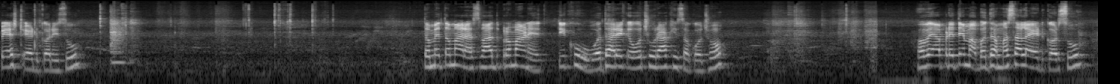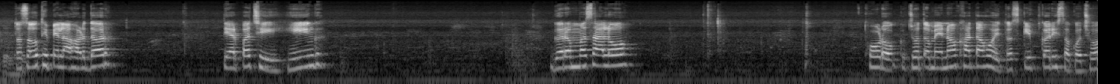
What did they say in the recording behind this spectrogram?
પેસ્ટ એડ કરીશું. તમે તમારા સ્વાદ પ્રમાણે તીખું વધારે કે ઓછું રાખી શકો છો. હવે આપણે તેમાં બધા મસાલા એડ કરશું. તો સૌથી પહેલાં હળદર ત્યાર પછી હિંગ ગરમ મસાલો થોડોક જો તમે ન ખાતા હોય તો સ્કીપ કરી શકો છો.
